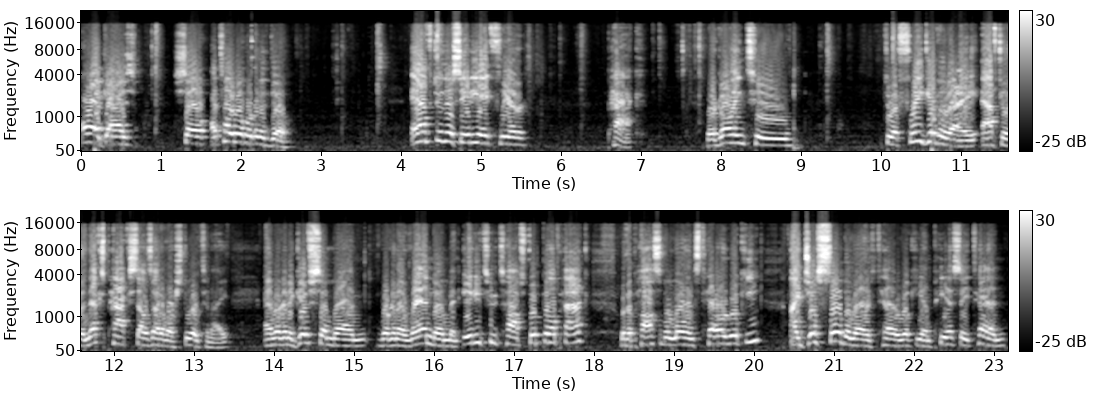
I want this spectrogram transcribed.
All right, guys. So I tell you what we're going to do. After this 88 Fleer pack, we're going to do a free giveaway after the next pack sells out of our store tonight. And we're going to give someone, we're going to random an 82 Topps football pack with a possible Lawrence Taylor rookie. I just sold the Lawrence Taylor rookie on PSA 10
